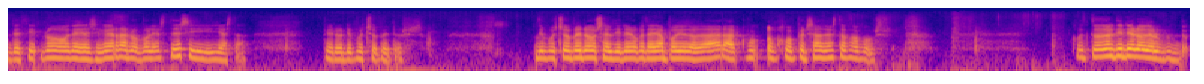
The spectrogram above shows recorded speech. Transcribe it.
decir no de guerra, no molestes y ya está. Pero ni mucho menos ni mucho menos el dinero que te hayan podido dar ha compensado esto, vamos, con todo el dinero del mundo.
